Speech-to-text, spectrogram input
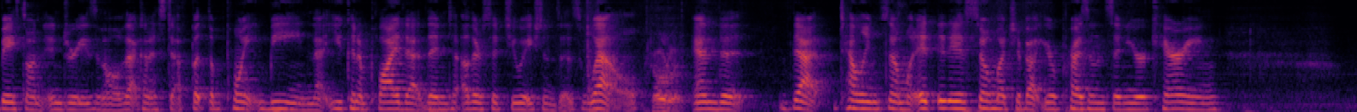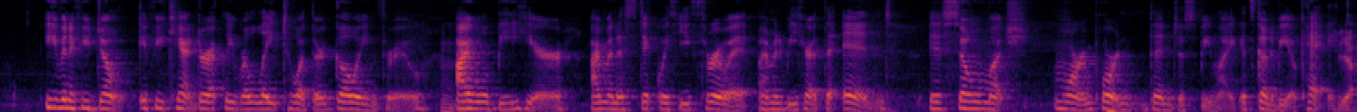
based on injuries and all of that kind of stuff. But the point being that you can apply that then to other situations as well, Totally. and that that telling someone it, it is so much about your presence and your caring even if you don't if you can't directly relate to what they're going through i will be here. I'm going to stick with you through it. I'm going to be here at the end is so much more important than just being like it's going to be okay. Yeah,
